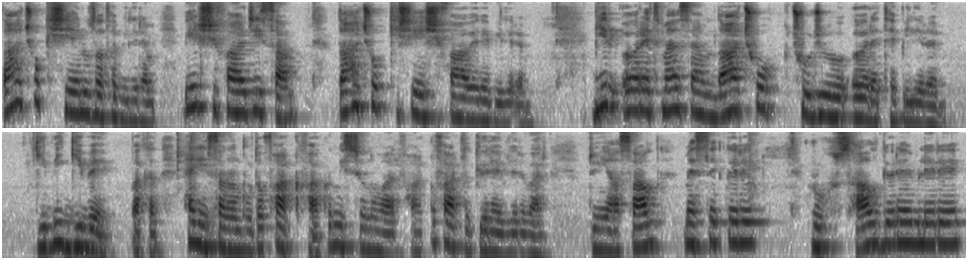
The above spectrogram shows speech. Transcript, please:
Daha çok kişiye el uzatabilirim. Bir şifacıysam daha çok kişiye şifa verebilirim. Bir öğretmensem daha çok çocuğu öğretebilirim gibi gibi. Bakın her insanın burada farklı farklı misyonu var, farklı farklı görevleri var. Dünyasal meslekleri, ruhsal görevleri.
